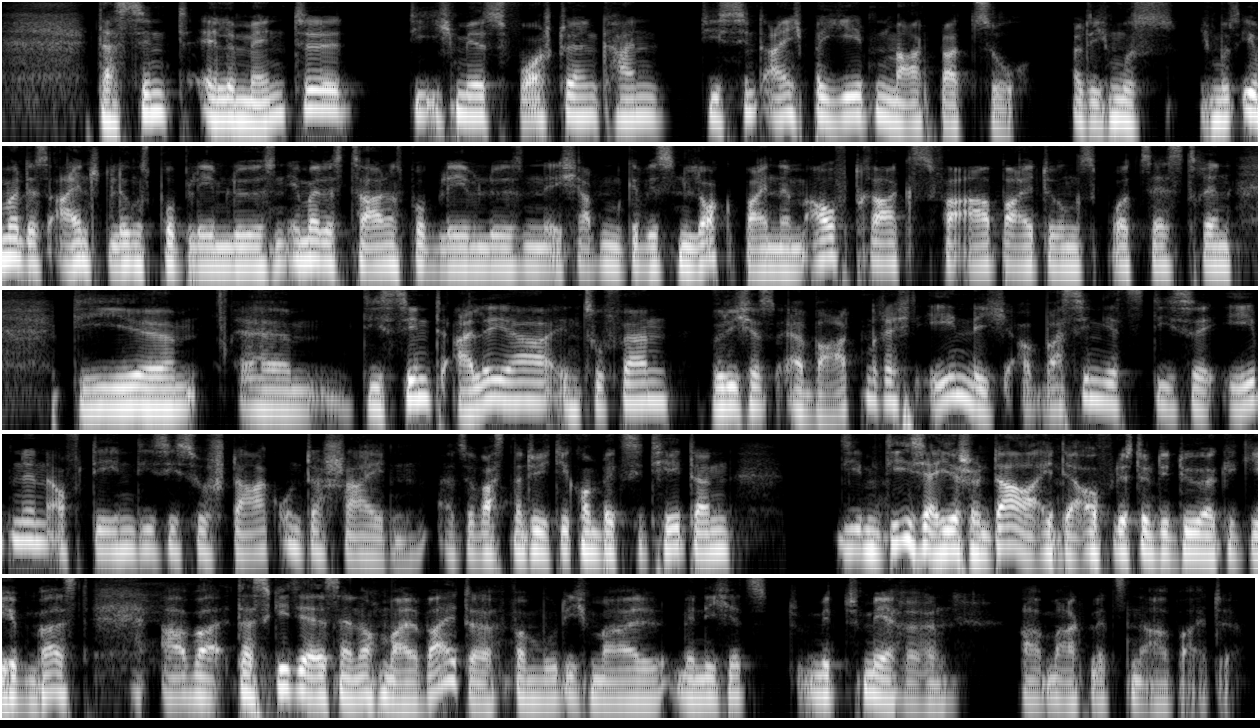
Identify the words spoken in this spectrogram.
Das sind Elemente, die ich mir jetzt vorstellen kann, die sind eigentlich bei jedem Marktplatz so. Also ich muss, ich muss immer das Einstellungsproblem lösen, immer das Zahlungsproblem lösen. Ich habe einen gewissen Log bei einem Auftragsverarbeitungsprozess drin. Die, ähm, die sind alle ja insofern, würde ich es erwarten, recht ähnlich. Was sind jetzt diese Ebenen, auf denen die sich so stark unterscheiden? Also was natürlich die Komplexität dann die, die ist ja hier schon da in der Auflistung, die du ja gegeben hast. Aber das geht ja jetzt ja noch mal weiter, vermute ich mal, wenn ich jetzt mit mehreren Marktplätzen arbeite.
